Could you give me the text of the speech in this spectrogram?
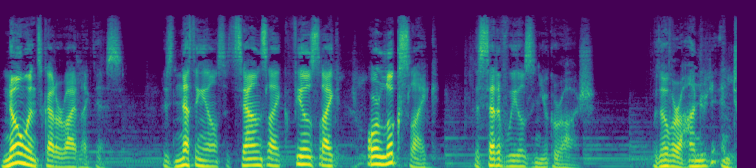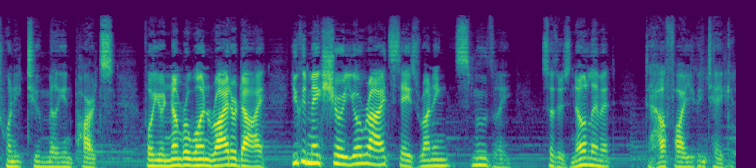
No one's got a ride like this. There's nothing else that sounds like, feels like, or looks like the set of wheels in your garage. With over 122 million parts for your number one ride or die, you can make sure your ride stays running smoothly so there's no limit to how far you can take it.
